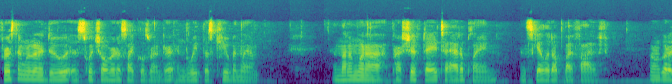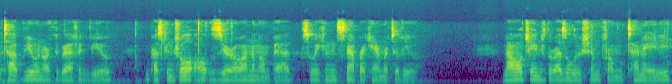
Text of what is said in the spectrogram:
First thing we're going to do is switch over to Cycles Render and delete this cube and lamp and then I'm going to press Shift A to add a plane and scale it up by 5. Then I'll go to Top View and Orthographic View and press Ctrl Alt 0 on the numpad so we can snap our camera to view. Now I'll change the resolution from 1080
